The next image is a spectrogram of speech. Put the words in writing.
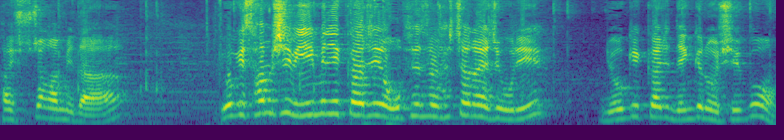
다시 수정합니다. 여기 32mm까지 옵셋을 했잖아요, 지금 우리. 여기까지 남겨놓으시고,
